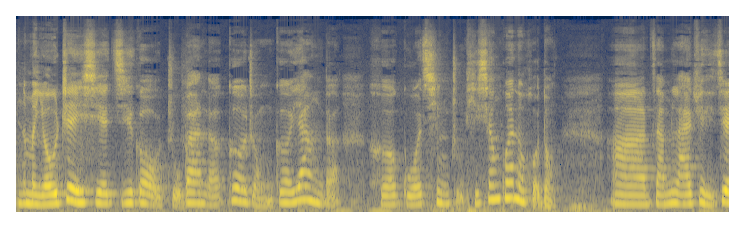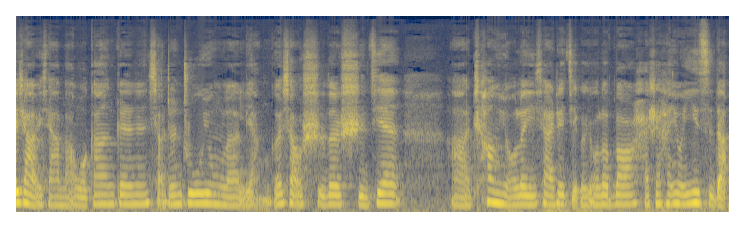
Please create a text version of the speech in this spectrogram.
那么由这些机构主办的各种各样的和国庆主题相关的活动，啊，咱们来具体介绍一下吧。我刚刚跟小珍珠用了两个小时的时间，啊，畅游了一下这几个游乐包，还是很有意思的。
